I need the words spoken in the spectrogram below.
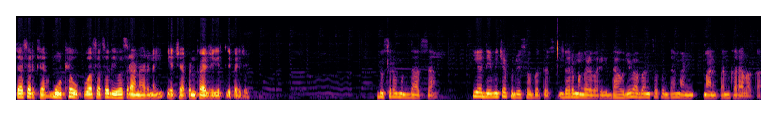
त्यासारख्या मोठ्या उपवासाचा दिवस राहणार नाही याची आपण काळजी घेतली पाहिजे. दुसरा मुद्दा असा की या देवीच्या पूजेसोबतच दर मंगळवारी धावजी बाबांचा सुद्धा मान मानपान करावा का?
